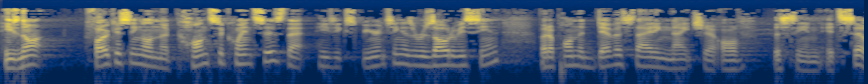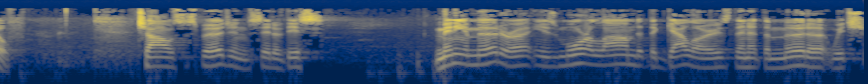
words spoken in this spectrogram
He's not focusing on the consequences that he's experiencing as a result of his sin, but upon the devastating nature of the sin itself. Charles Spurgeon said of this Many a murderer is more alarmed at the gallows than at the murder which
